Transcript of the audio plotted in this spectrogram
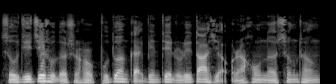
手机接触的时候不断改变电流的大小，然后呢生成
